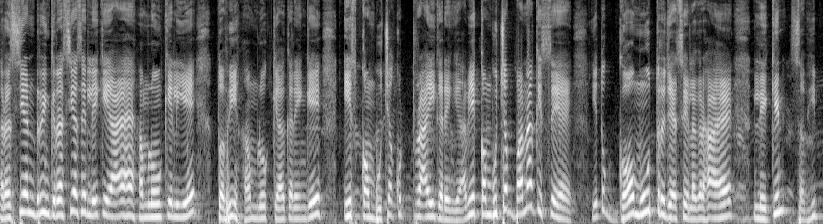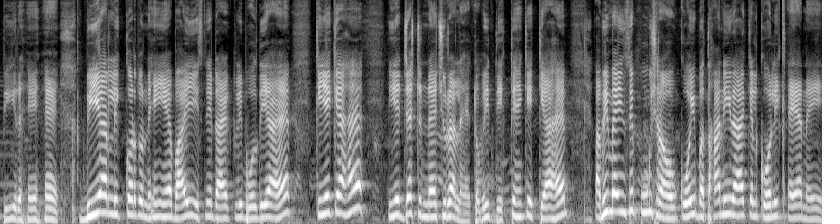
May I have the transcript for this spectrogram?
रसियन ड्रिंक रसिया से लेके आया है हम लोगों के लिए। तो अभी हम लोग क्या करेंगे? इस कॉम्बूचा को ट्राई करेंगे। अब ये कॉम्बूचा बना किससे है? ये तो गौमूत्र जैसे लग रहा है, लेकिन सभी पी रहे हैं। बियर लिक्वर तो नहीं है भाई, इसने डायरेक्टली बोल दिया है। कि ये क्या है? ये जस्ट नेचुरल है। तो अभी देखते हैं कि क्या है। अभी मैं इनसे पूछ रहा हूँ, कोई बता नहीं रहा है कि अल्कोहलिक है या नहीं,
